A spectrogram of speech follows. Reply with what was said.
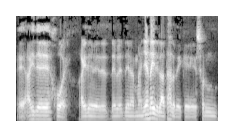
eh, hay de, joder, hay de, de, de la mañana y de la tarde, que son,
